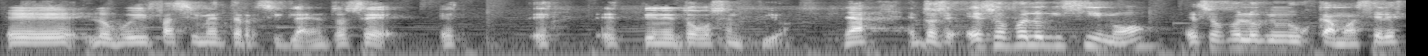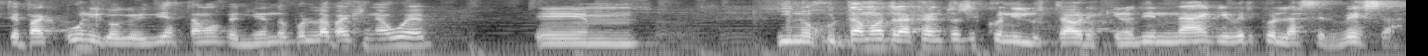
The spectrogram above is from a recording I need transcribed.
eh, lo podéis fácilmente reciclar, entonces es, es, es, tiene todo sentido. ¿ya? Entonces eso fue lo que hicimos, eso fue lo que buscamos, hacer este pack único que hoy día estamos vendiendo por la página web. Eh, y nos juntamos a trabajar entonces con ilustradores que no tienen nada que ver con la cerveza.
